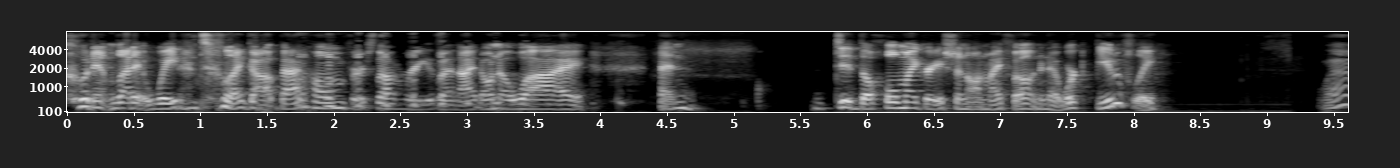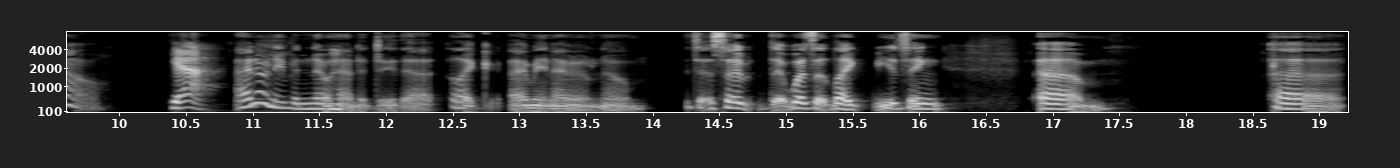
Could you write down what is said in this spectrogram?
couldn't let it wait until I got back home for some reason. I don't know why. And did the whole migration on my phone and it worked beautifully. Wow. Yeah. I don't even know how to do that. Like, I mean, I don't know. So, was it like using, um, uh,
